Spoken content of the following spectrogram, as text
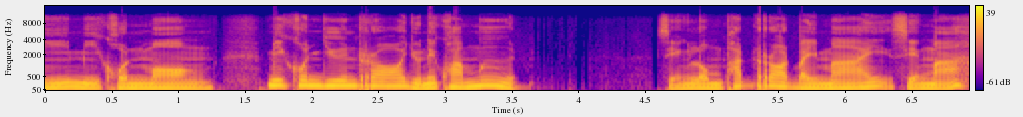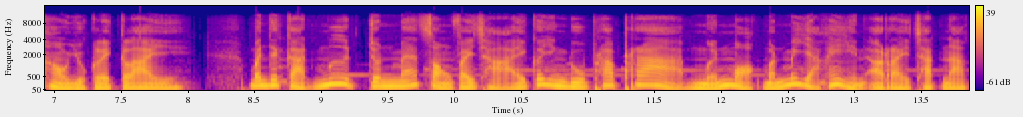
นี้มีคนมอง มีคนยืนรออยู่ในความมืด เสียงลมพัดรอดใบไม้ เสียงหมาเห่าอยู่ไกลๆ บรรยากาศมืดจนแม้ส่องไฟฉายก็ยังดูพร่าๆเหมือนหมอกมันไม่อยากให้เห็นอะไรชัดนัก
